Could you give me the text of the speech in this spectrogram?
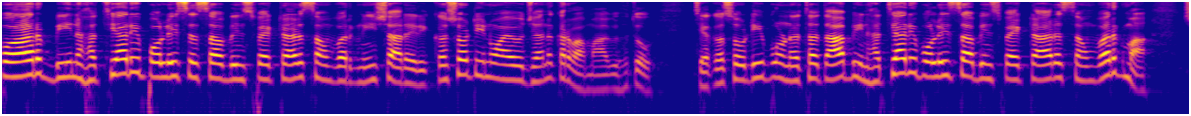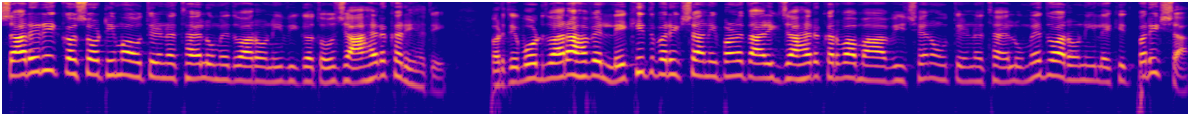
પર બિન હથિયારી પોલીસ સબ ઇન્સ્પેક્ટર સંવર્ગની શારીરિક કસોટીનું આયોજન કરવામાં આવ્યું હતું, જે કસોટી પૂર્ણ થતાં બિન હથિયારી પોલીસ સબ ઇન્સ્પેક્ટર સંવર્ગમાં શારીરિક કસોટીમાં ઉત્તીર્ણ થયેલ ઉમેદવારોની વિગતો જાહેર કરી હતી. ભરતી બોર્ડ દ્વારા હવે લેખિત પરીક્ષાની પણ તારીખ જાહેર કરવામાં આવી છે અને ઉત્તીર્ણ થયેલ ઉમેદવારોની લેખિત પરીક્ષા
